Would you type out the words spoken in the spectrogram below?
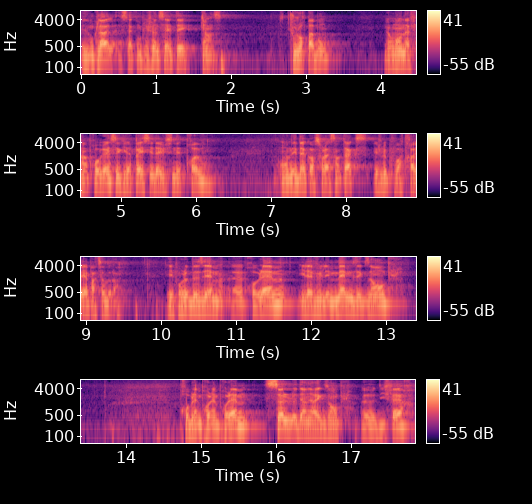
Et donc là, sa completion, ça a été 15. C'est toujours pas bon, mais au moins on a fait un progrès, c'est qu'il n'a pas essayé d'halluciner de preuves. On est d'accord sur la syntaxe et je vais pouvoir travailler à partir de là. Et pour le deuxième euh, problème, il a vu les mêmes exemples. Problème, problème, problème. Seul le dernier exemple euh, diffère.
